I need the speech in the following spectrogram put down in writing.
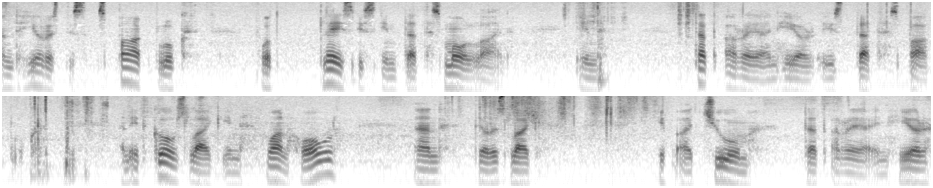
And here is this spark plug, what place is in that small line. In that area in here is that spark plug and it goes like in one hole and there is like if I zoom that area in here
